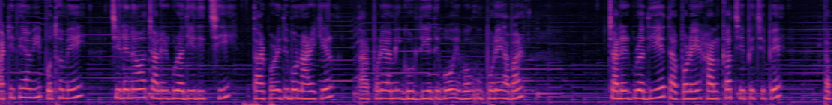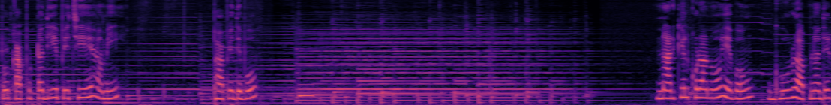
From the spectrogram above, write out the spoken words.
বাটিতে আমি প্রথমেই চেলে নেওয়া চালের গুঁড়া দিয়ে দিচ্ছি, তারপরে দেব নারকেল, তারপরে আমি গুড় দিয়ে দেব এবং উপরে আবার চালের গুঁড়া দিয়ে তারপরে হালকা চেপে চেপে তারপর কাপড়টা দিয়ে পেঁচিয়ে আমি ভাপে দেব। নারকেল কোরানো এবং গুড় আপনাদের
